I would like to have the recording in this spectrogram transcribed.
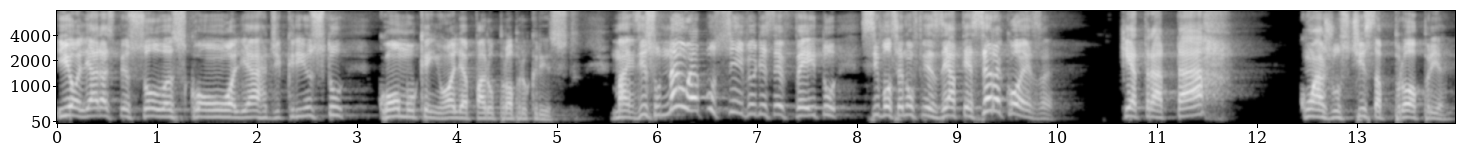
e olhar as pessoas com o olhar de Cristo, como quem olha para o próprio Cristo. Mas isso não é possível de ser feito se você não fizer a terceira coisa, que é tratar com a justiça própria,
